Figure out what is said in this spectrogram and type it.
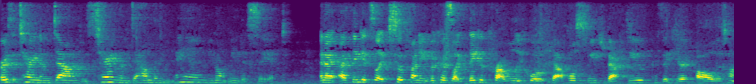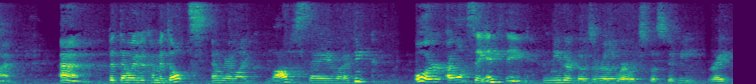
or is it tearing them down? If it's tearing them down, then man, you don't need to say it. And I, I think it's like so funny because like they could probably quote that whole speech back to you because they hear it all the time. Um, but then we become adults and we're like, well, I'll just say what I think. Or I won't say anything. Neither of those are really where we're supposed to be, right?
